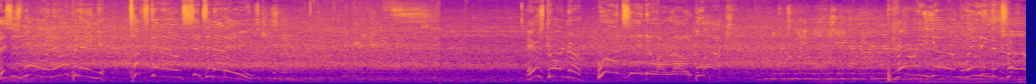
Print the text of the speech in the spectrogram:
This is Warren, an opening. Touchdown, Cincinnati. Here's Gardner. Runs into a roadblock. Perry Young leading the charge.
